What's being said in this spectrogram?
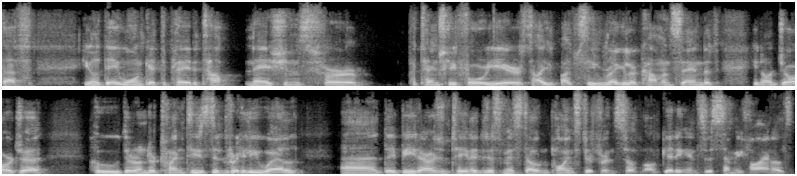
that you know they won't get to play the top nations for potentially four years. I, I've seen regular comments saying that you know Georgia, who their under twenties did really well. Uh, they beat Argentina. They just missed out in points difference of, of getting into the semi-finals.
